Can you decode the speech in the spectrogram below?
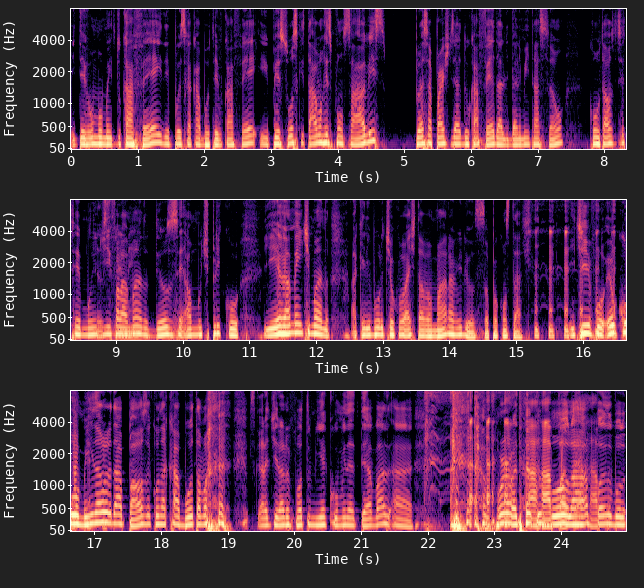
e teve um momento do café, e depois que acabou teve o café, e pessoas que estavam responsáveis por essa parte da- do café, da, da alimentação, contar o testemunho Deus de falar, tremendo. mano, Deus ah, multiplicou. E realmente, mano, aquele bolo de chocolate tava maravilhoso, só pra constar. e tipo, eu comi na hora da pausa, quando acabou, tava. Os caras tiraram foto minha comendo até a, a, a forma do, A rapa, bolo, a rapando o bolo.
